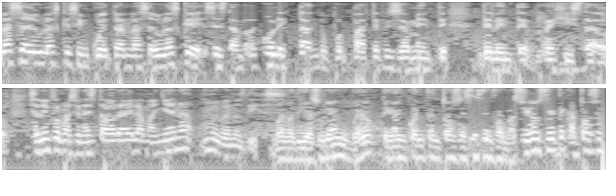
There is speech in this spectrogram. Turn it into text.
las cédulas que se encuentran, las cédulas que se están recolectando por parte precisamente del ente registrador. Esa es la información a esta hora de la mañana. Muy buenos días. Buenos días, Julián. Bueno, tengan en cuenta entonces esta información. 7, 14 minutos.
